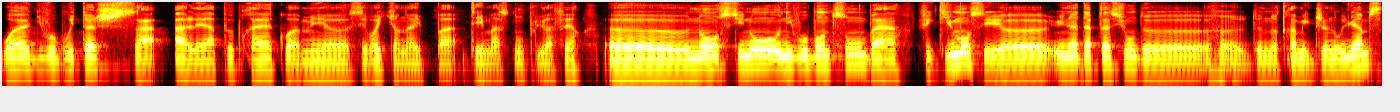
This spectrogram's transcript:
Ouais, niveau bruitage, ça allait à peu près, quoi, mais euh, c'est vrai qu'il n'y en avait pas des masses non plus à faire. Euh, non, sinon, au niveau bande-son, ben, effectivement, c'est euh, une adaptation de, de notre ami John Williams.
